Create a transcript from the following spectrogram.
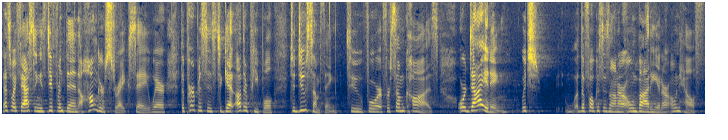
That's why fasting is different than a hunger strike, say, where the purpose is to get other people to do something to, for, for some cause, or dieting, which the focus is on our own body and our own health.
